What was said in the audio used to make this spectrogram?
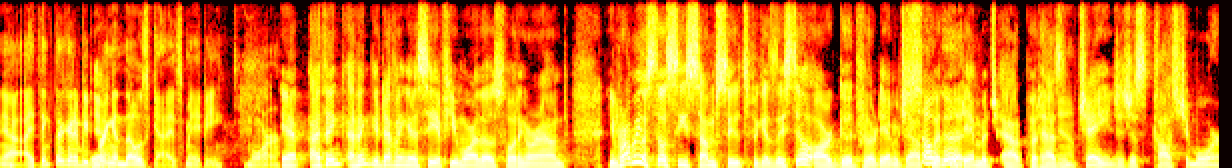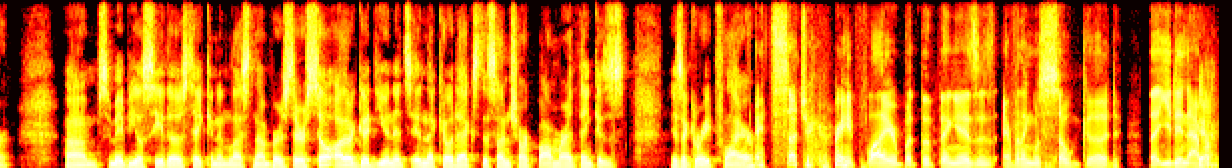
yeah, I think they're going to be Yeah. bringing those guys maybe more. Yeah, I think I think you're definitely going to see a few more of those floating around. You probably will still see some suits because they still are good for their damage So output. Their good. damage output hasn't Yeah. changed; it just costs you more. Um, so maybe you'll see those taken in less numbers. There are still other good units in the Codex. The Sunshark Bomber, I think, is is a great flyer. It's such a great flyer, but the thing is, is everything was so good that you didn't have Yeah. to,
